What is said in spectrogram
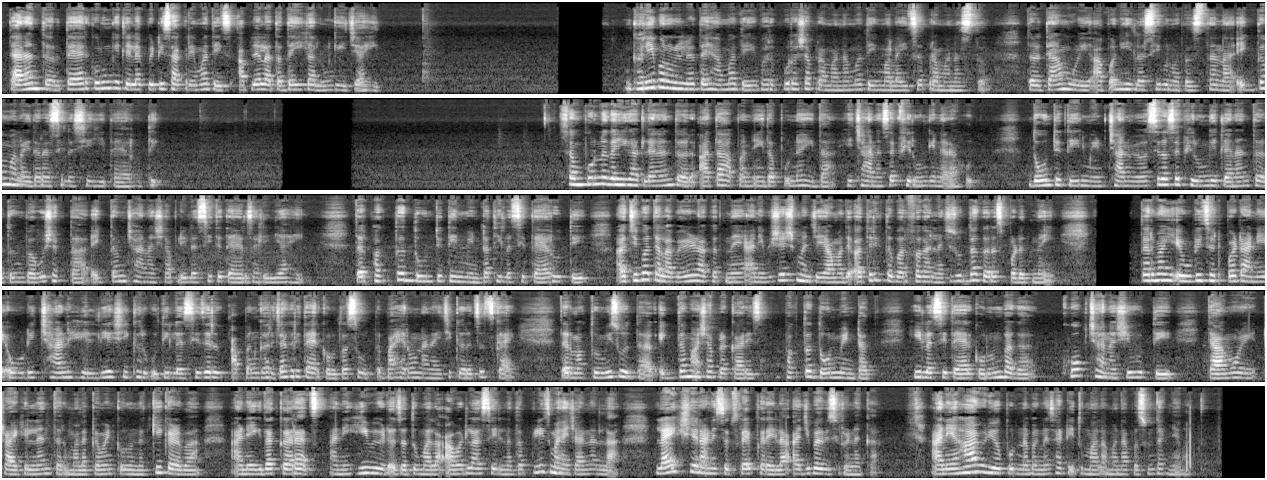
त्यानंतर तयार करून घेतलेल्या पेटी साखरेमध्येच आपल्याला आता दही घालून घ्यायची आहे. घरी बनवलेल्या दह्यामध्ये भरपूर अशा प्रमाणामध्ये मलाईचं प्रमाण असतं. तर त्यामुळे आपण ही लसी बनवत असताना एकदम मलाईदार अशी लसी ही तयार होते. संपूर्ण दही घातल्यानंतर आता आपण एकदा पुन्हा एकदा हे छान असं फिरून घेणार आहोत. दोन ते तीन मिनिट छान व्यवस्थित असं फिरून घेतल्यानंतर तुम्ही बघू शकता एकदम छान अशी आपली लस्सी ते तयार झालेली आहे. तर फक्त दोन ते तीन मिनिटात ही लस्सी तयार होते. अजिबात त्याला वेळ लागत नाही आणि विशेष म्हणजे यामध्ये अतिरिक्त बर्फ घालण्याची सुद्धा गरज पडत नाही. तर मग एवढी झटपट आणि एवढी छान हेल्दी अशी घरगुती लसी जर आपण घरच्या घरी तयार करत असू तर बाहेरून आणायची गरजच काय? तर मग तुम्हीसुद्धा एकदम अशा प्रकारे फक्त दोन मिनटात ही लस्सी तयार करून बघा. खूप छान अशी होती. त्यामुळे ट्राय केल्यानंतर मला कमेंट करून नक्की कळवा आणि एकदा कराच आणि ही व्हिडिओ जर तुम्हाला आवडला असेल ना तर प्लीज माझ्या चॅनलला लाईक शेअर आणि सबस्क्राईब करायला अजिबात विसरू नका. आणि हा व्हिडिओ पूर्ण बघण्यासाठी तुम्हाला मनापासून धन्यवाद.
